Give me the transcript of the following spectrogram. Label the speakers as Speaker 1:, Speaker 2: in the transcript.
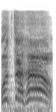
Speaker 1: What the hell?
